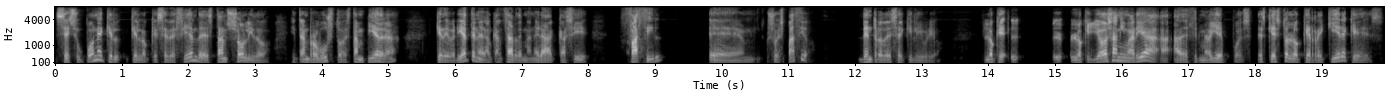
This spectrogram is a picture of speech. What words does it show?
se supone que, lo que se defiende es tan sólido y tan robusto, es tan piedra, que debería tener, alcanzar de manera casi fácil em, su espacio dentro de ese equilibrio. Lo que, lo que yo os animaría a, decirme, oye, pues es que esto lo que requiere que es,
